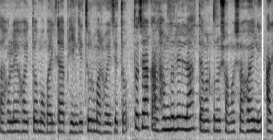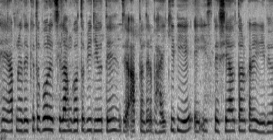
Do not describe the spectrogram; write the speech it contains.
তাহলে হয়তো মোবাইলটা ভেঙে চুরমার হয়ে যেত। তো যাক, আলহামদুলিল্লাহ তেমন কোনো সমস্যা হয়নি। আর হ্যাঁ আপনাদেরকে তো বলেছিলাম গত ভিডিওতে যে আপনাদের ভাইকে দিয়ে এই স্পেশাল তরকারি রিভিউ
